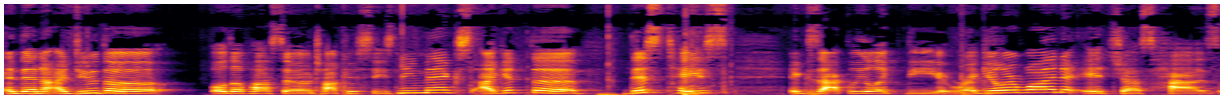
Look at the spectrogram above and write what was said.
And then I do the Old El Paso taco seasoning mix. I get the, this tastes exactly like the regular one. It just has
